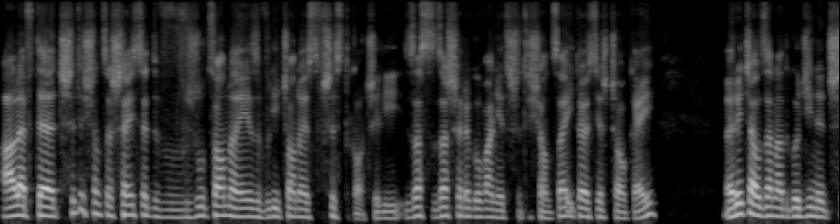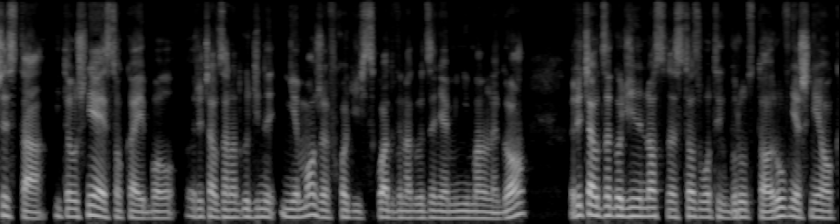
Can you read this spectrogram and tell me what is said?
ale w te 3600 wrzucone jest, wliczone jest wszystko, czyli zaszeregowanie 3000 i to jest jeszcze ok. Ryczałt za nadgodziny 300 i to już nie jest ok, bo ryczałt za nadgodziny nie może wchodzić w skład wynagrodzenia minimalnego. Ryczałt za godziny nocne 100 zł brutto również nie ok,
